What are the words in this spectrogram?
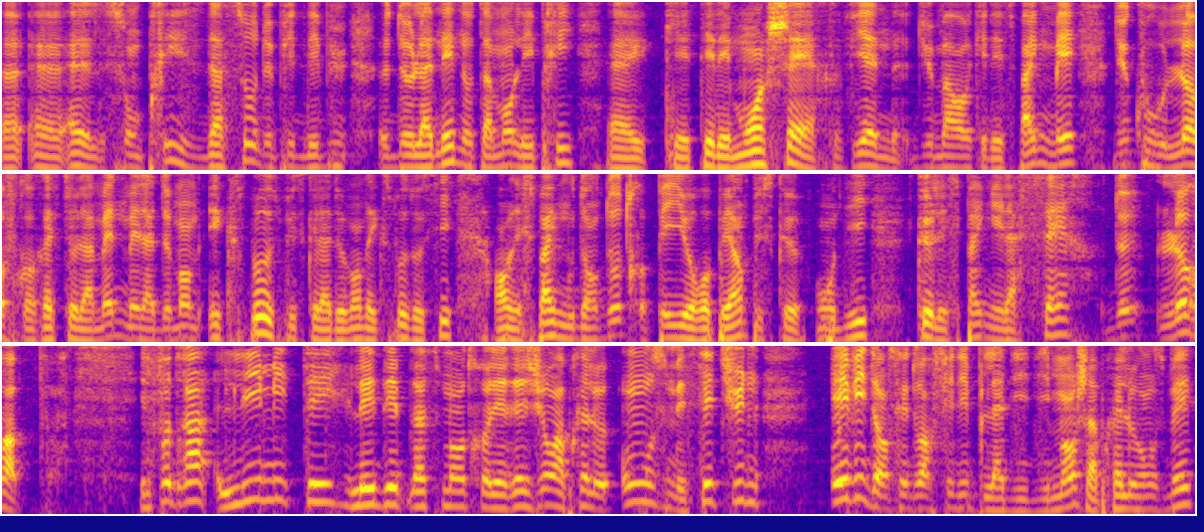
Euh, euh, elles sont prises d'assaut depuis le début de l'année, notamment les prix euh, qui étaient les moins chers viennent du Maroc et d'Espagne, mais du coup l'offre reste la même mais la demande explose puisque la demande explose aussi en Espagne ou dans d'autres pays européens, puisque on dit que l'Espagne est la serre de l'Europe. Il faudra limiter les déplacements entre les régions après le 11 mais C'est une évidence. Edouard Philippe l'a dit dimanche, après le 11 mai,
